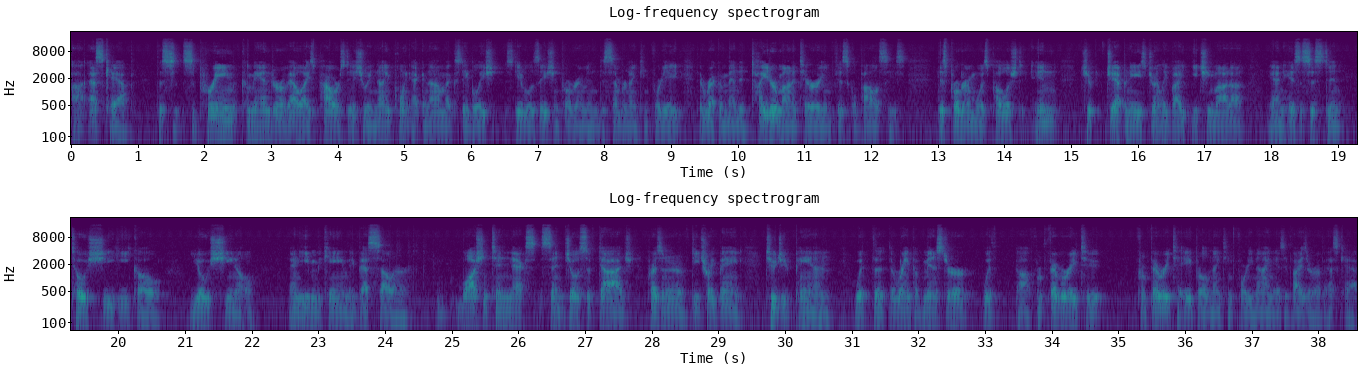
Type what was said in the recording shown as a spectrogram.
uh, SCAP, the Supreme Commander of Allies powers, to issue a nine point economic stabilization, program in December 1948 that recommended tighter monetary and fiscal policies. This program was published in Japanese jointly by Ichimada and his assistant Toshihiko Yoshino and even became a bestseller. Washington next sent Joseph Dodge, president of Detroit Bank, to Japan with the, the rank of minister with uh, from February to from February to April of 1949 as advisor of SCAP.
